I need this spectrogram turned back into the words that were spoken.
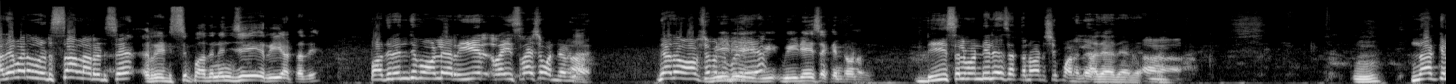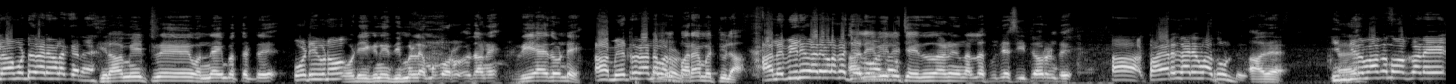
അതേപോലെ റിഡ്സ് ആണല്ലോ റിഡ്സ് റിഡ്സ് പതിനഞ്ച് റീ ആട്ടത് പതിനഞ്ച് മോഡൽ റീ രജിസ്ട്രേഷൻ വണ്ടിയാണല്ലേ ഇതേതോ ഓപ്ഷൻ സെക്കൻഡ് ഓണർ ഡീസൽ വണ്ടിയിലെ സെക്കൻഡ് ഓണർഷിപ്പ് ആണല്ലേ അതെ അതെ അതെ. ആ. ഉം. എന്നാ കിലോമീറ്റർ കാര്യങ്ങളൊക്കെ കിലോമീറ്റർ ഒന്ന് അമ്പത്തെട്ട്. ഓടിക്കണോ? ഓടിക്കണ. ഇതിമ്മൾ നമുക്ക് ഇതാണ് റീ ആയതുകൊണ്ട് ആ മീറ്റർ കണ്ട പറയാൻ പറ്റൂല. അലവിൽ കാര്യങ്ങളൊക്കെ ചെയ്തു ചെയ്തതാണ്. നല്ല പുതിയ സീറ്റ് ഓവർ ഉണ്ട്. ആ ടയർ കാര്യങ്ങൾ അതും ഉണ്ട്. അതെ. ഇന്ത്യൻ ഭാഗം നോക്കുകയാണെങ്കിൽ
